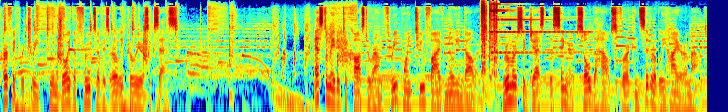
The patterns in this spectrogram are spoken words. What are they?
perfect retreat to enjoy the fruits of his early career success. Estimated to cost around $3.25 million, rumors suggest the singer sold the house for a considerably higher amount.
